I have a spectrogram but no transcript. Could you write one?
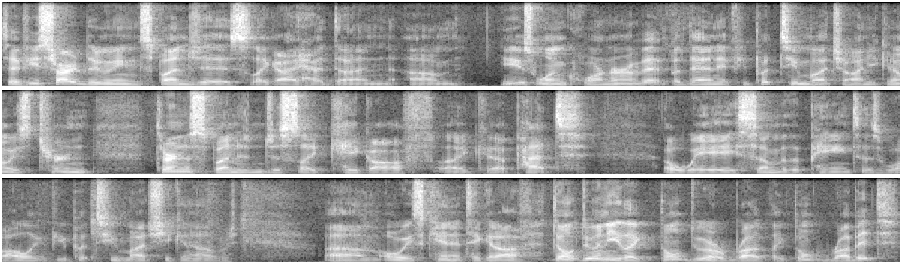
So if you start doing sponges like I had done. Um, use one corner of it, but then if you put too much on, you can always turn turn the sponge and just like cake off, like uh, pat away some of the paint as well. Like if you put too much, you can always, um, always kind of take it off. Don't do any like don't do a rub like don't rub it.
